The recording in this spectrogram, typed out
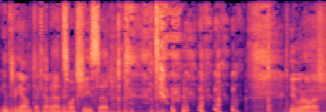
intelligenta kallar den That's för what she said. Jo då, vars.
